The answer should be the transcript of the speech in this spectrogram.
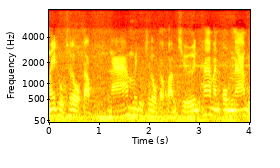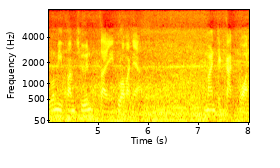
ไม่ถูกโฉลกกับน้ำไม่ถูกโฉลกกับความชื้น ถ้ามันอมน้ำหรือว่ามีความชื้นใส่ในตัวมันเนี่ย มันจะกัดก่อน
